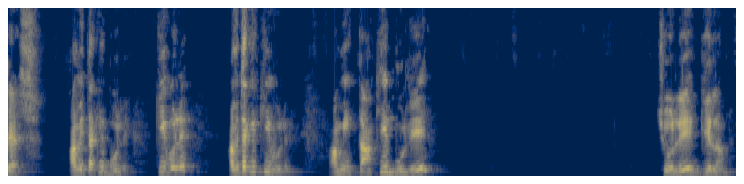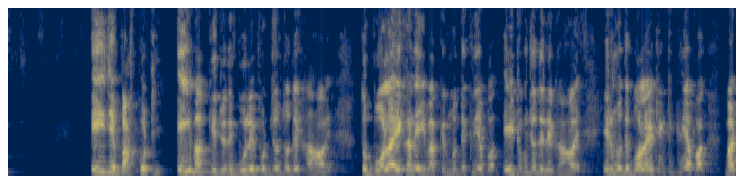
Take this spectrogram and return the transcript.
ড্যাশ আমি তাকে বলে, কি বলে? আমি তাকে কি বলে? আমি তাকে বলে চলে গেলাম। এই যে বাক্যটি, এই বাক্যে যদি বলে পর্যন্ত দেখা হয়, তো বলা এখানে এই বাক্যের মধ্যে ক্রিয়াপদ, এইটুকু যদি লেখা হয়, এর মধ্যে বলা এটি একটি ক্রিয়াপদ বাট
